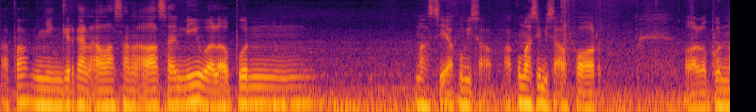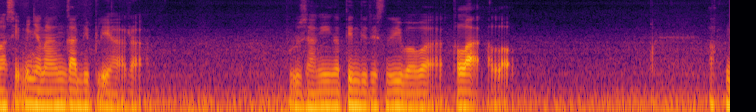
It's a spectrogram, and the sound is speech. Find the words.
apa menyingkirkan alasan-alasan ini walaupun masih aku bisa aku masih bisa afford. Walaupun masih menyenangkan dipelihara. Berusaha ngingetin diri sendiri bahwa kelak kalau aku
